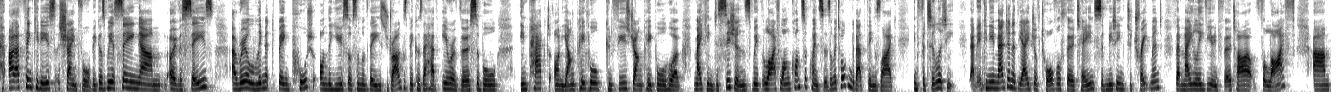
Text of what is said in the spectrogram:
I think it is shameful because we are seeing um, overseas a real limit being put on the use of some of these drugs because they have irreversible impact on young people, confused young people who are making decisions with lifelong consequences. And we're talking about things like infertility. I mean, can you imagine at the age of 12 or 13 submitting to treatment that may leave you infertile for life? Um,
